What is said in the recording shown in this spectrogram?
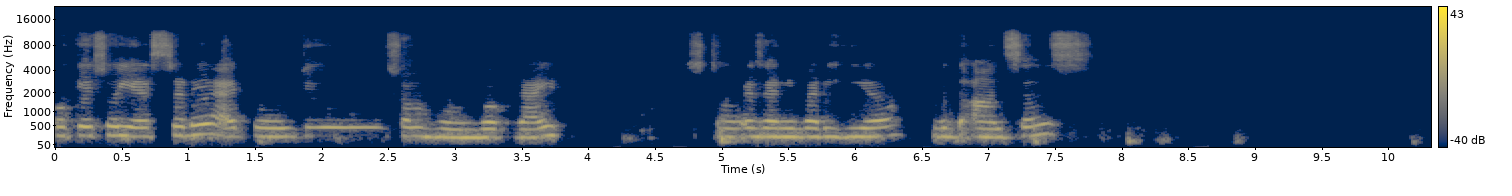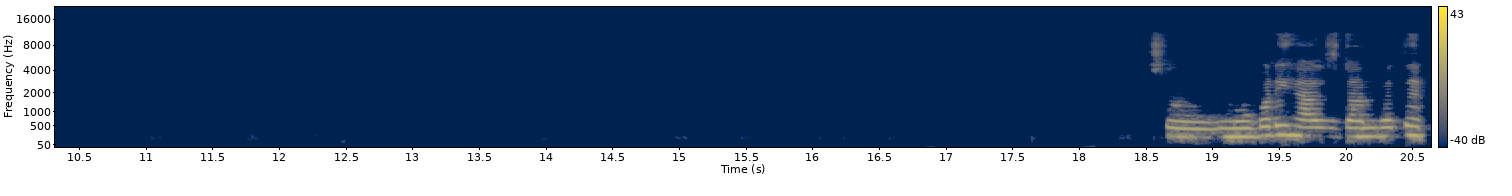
Okay, so yesterday I told you some homework, right? So is anybody here with the answers? So nobody has done with it.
